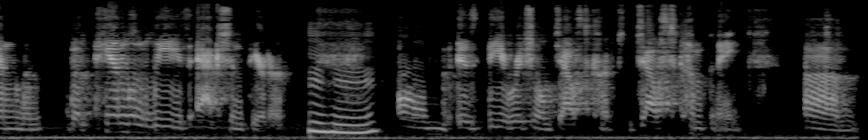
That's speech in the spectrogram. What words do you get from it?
Hanlon, the Hanlon Lee's Action Theater, Mhm. um, is the original joust joust company, um,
